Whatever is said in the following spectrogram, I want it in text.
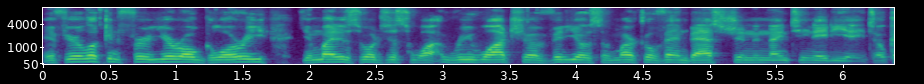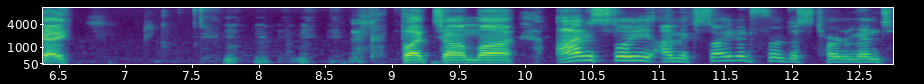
If you're looking for Euro glory, you might as well just wa- rewatch uh, videos of Marco Van Basten in 1988. Okay. But um, uh, honestly, I'm excited for this tournament.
